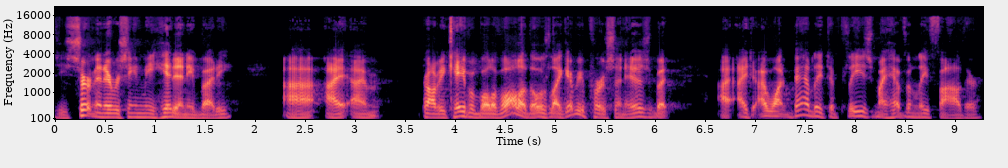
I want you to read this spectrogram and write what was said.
She's certainly never seen me hit anybody. Uh, I, I'm probably capable of all of those, like every person is, but I, I, I want badly to please my Heavenly Father.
